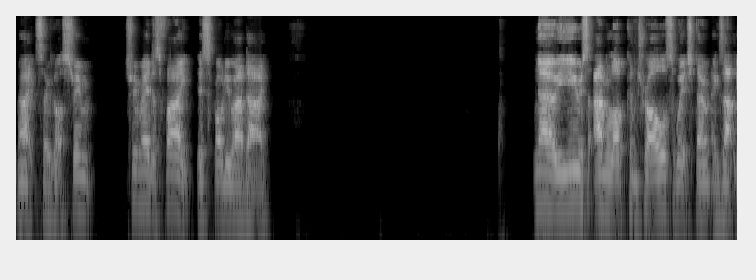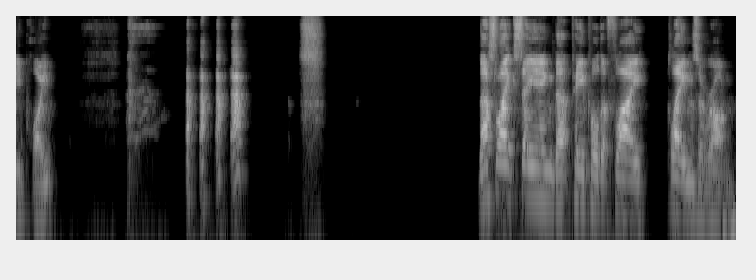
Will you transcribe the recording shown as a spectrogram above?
Right, so we've got a stream Stream Raiders fight. This is probably where I die. No, you use analog controls which don't exactly point. That's like saying that people that fly planes are wrong.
